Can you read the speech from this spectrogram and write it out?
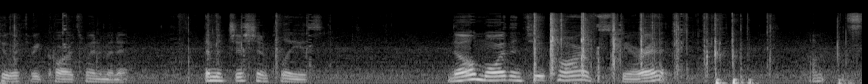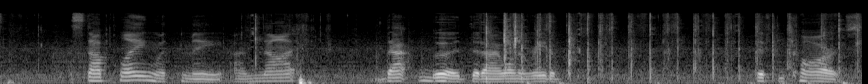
two or three cards. Wait a minute. The Magician, please. No more than two cards, Spirit. Um, I'm stop playing with me. I'm not that good that I want to read a 50 cards.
